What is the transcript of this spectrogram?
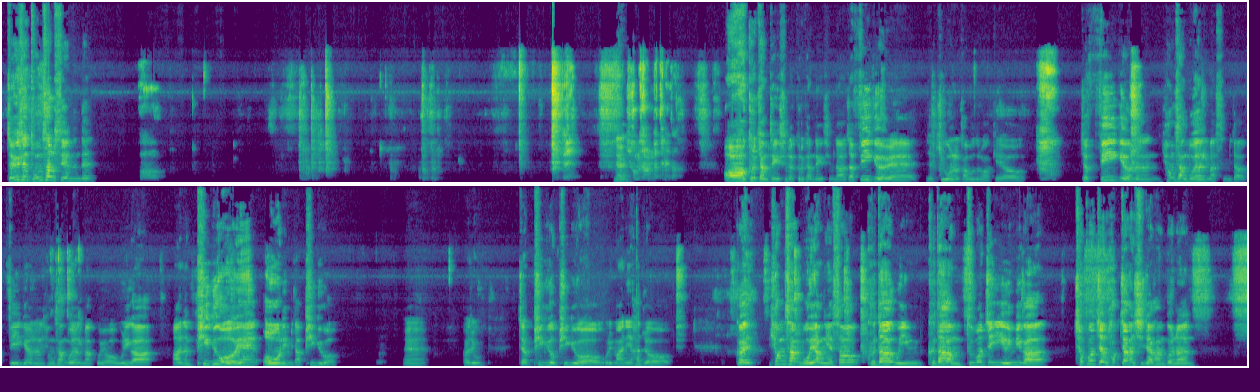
자, 여기서는 동사로 쓰였는데 어, 네? 네. 형상 나타내다. 어, 그렇게 하면 되겠습니다. 그렇게 하면 되겠습니다. 자, 이제 기본을 가보도록 할게요. 자, figure는 형상 모양이 맞습니다. figure는 형상 모양이 맞고요. 우리가 아는 피규어의 어원입니다. 피규어. 예. 가지고 자, 피규어, 피규어 우리 많이 하죠. 그러니까 형상 모양에서 그 다음 의- 그 다음 두 번째 이 의미가 첫 번째로 확장을 시작한 거는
